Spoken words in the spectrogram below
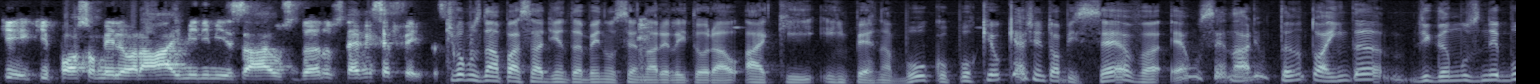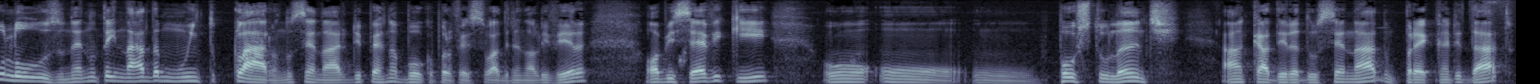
que, que possam melhorar e minimizar os danos devem ser feitas. Vamos dar uma passadinha também no cenário eleitoral aqui em Pernambuco, porque o que a gente observa é um cenário um tanto ainda, digamos, nebuloso, né? Não tem nada muito claro no cenário de Pernambuco, professor Adriano Oliveira. Observe que um, um, um postulante à cadeira do Senado, um pré-candidato,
